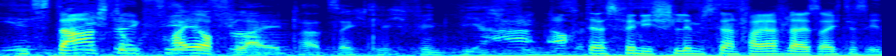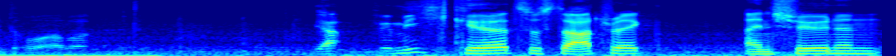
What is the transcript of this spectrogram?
In Star Richtung Trek Firefly tatsächlich, find, wie ich Ja, finde. auch das finde ich schlimmste an Firefly ist eigentlich das Intro, aber Ja. für mich gehört zu Star Trek einen schönen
